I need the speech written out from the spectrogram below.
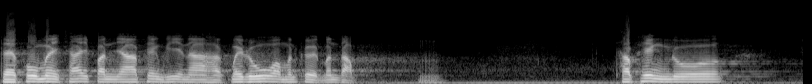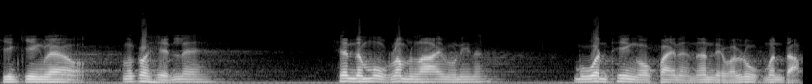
แต่ผู้ไม่ใช้ปัญญาเพ่งพิจารณาหากไม่รู้ว่ามันเกิดมันดับ ถ้าเพ่งดู จริงๆแล้ว มันก็เห็นเลย เช่นน้ำมูกล่ำลายมูนี้นะบ้วนทิ้งออกไปนะ่ะ นั่นเรียกว่าลูกมันดับ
